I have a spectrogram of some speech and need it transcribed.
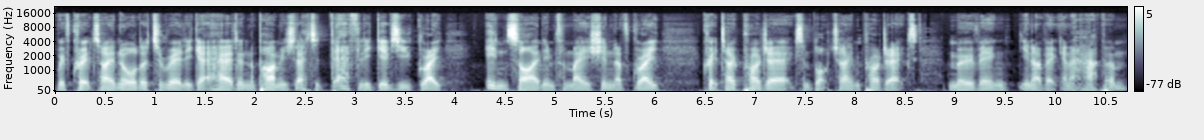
with crypto in order to really get ahead, and the Palm Beach letter definitely gives you great inside information of great crypto projects and blockchain projects moving, you know, that are going to happen.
